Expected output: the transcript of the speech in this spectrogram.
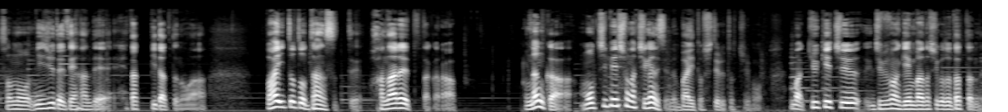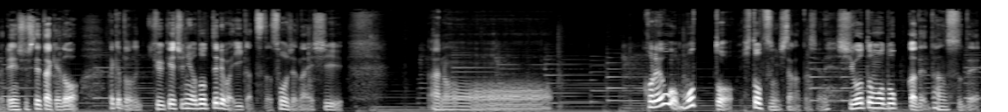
その20代前半で下手っぴだったのはバイトとダンスって離れてたからなんかモチベーションが違うんですよねバイトしてる途中も。まあ休憩中自分は現場の仕事だったんで練習してたけどだけど休憩中に踊ってればいいかって言ったらそうじゃないしあのー、これをもっと一つにしたかったですよね。仕事もどっかでダンスで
